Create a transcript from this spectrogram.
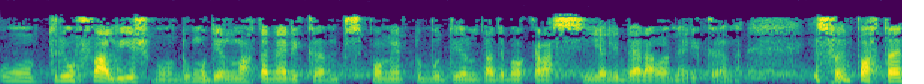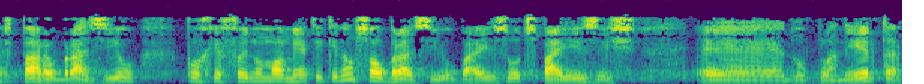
um triunfalismo do modelo norte-americano, principalmente do modelo da democracia liberal americana. Isso foi importante para o Brasil, porque foi no momento em que não só o Brasil, mas outros países é, do planeta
